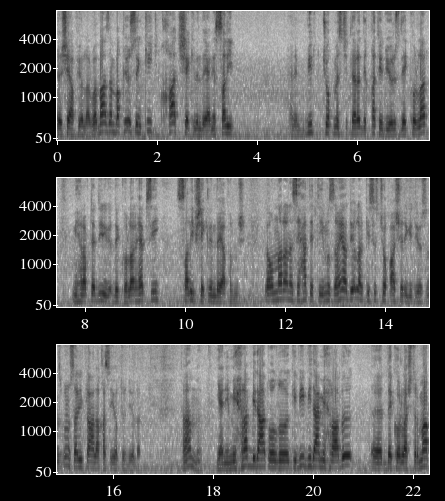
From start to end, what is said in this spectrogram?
e, şey yapıyorlar. Ve bazen bakıyorsun ki haç şeklinde yani salip. Yani birçok mescitlere dikkat ediyoruz. Dekorlar, mihrapta dekorlar hepsi salip şeklinde yapılmış. Ve onlara nasihat ettiğimiz zaman ya diyorlar ki siz çok aşırı gidiyorsunuz. Bunun saliple alakası yoktur diyorlar. Tamam mı? Yani mihrab bid'at olduğu gibi bir daha mihrabı e, dekorlaştırmak,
